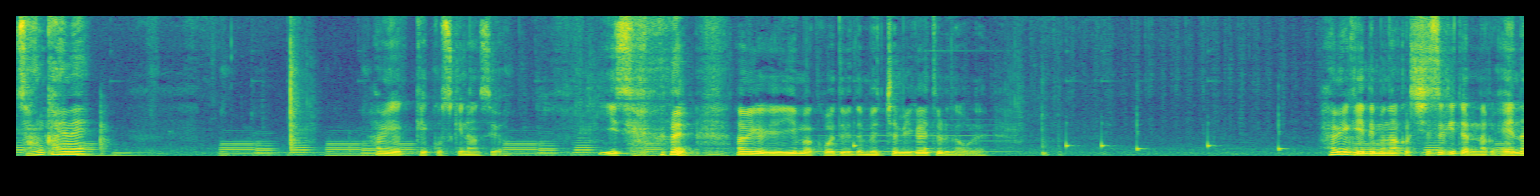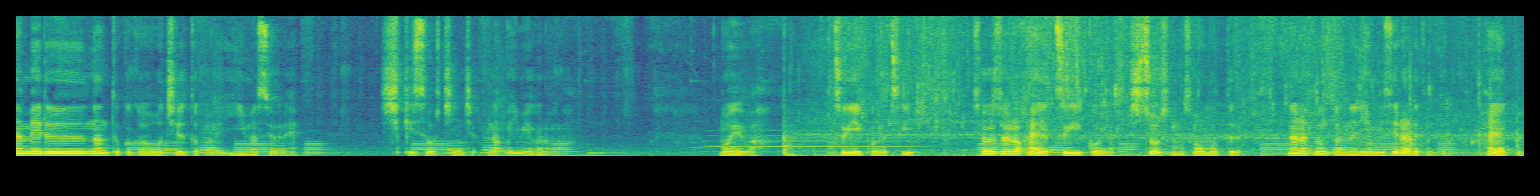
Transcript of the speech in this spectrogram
3回目？歯磨き結構好きなんですよ。いいっすよね。歯磨き今こうやって見てめっちゃ磨いとるな俺。歯磨きでもなんかしすぎたらなんかエナメルなんとかが落ちるとか言いますよね。色素落ちんじゃうなんか意味わからんわ。もうええわ。次行こうよ次。そろそろ早く次行こうや視聴者もそう思ってる。7分間何を見せられたんだ。早く。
